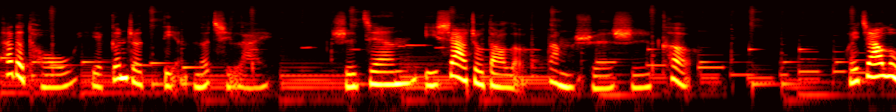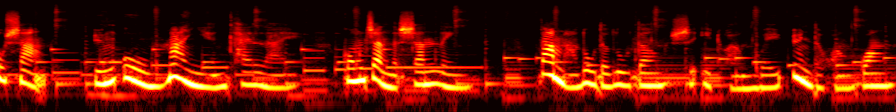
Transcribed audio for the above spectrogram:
他的头也跟着点了起来。时间一下就到了放学时刻。回家路上，云雾蔓延开来。攻占了山林，大马路的路灯是一团微晕的黄光。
